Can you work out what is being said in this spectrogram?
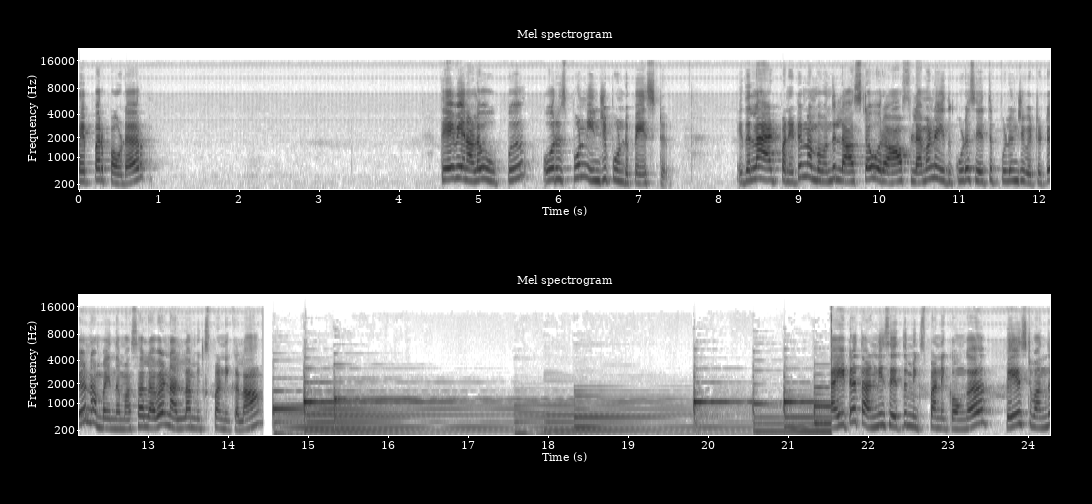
பெப்பர் பவுடர் தேவையான அளவு உப்பு ஒரு ஸ்பூன் இஞ்சி பூண்டு பேஸ்ட்டு இதெல்லாம் ஆட் பண்ணிவிட்டு நம்ம வந்து லாஸ்ட்டாக ஒரு ஆஃப் லெமனை இது கூட சேர்த்து புழிஞ்சு விட்டுட்டு நம்ம இந்த மசாலாவை நல்லா மிக்ஸ் பண்ணிக்கலாம். லைட்டாக தண்ணி சேர்த்து மிக்ஸ் பண்ணிக்கோங்க. பேஸ்ட் வந்து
